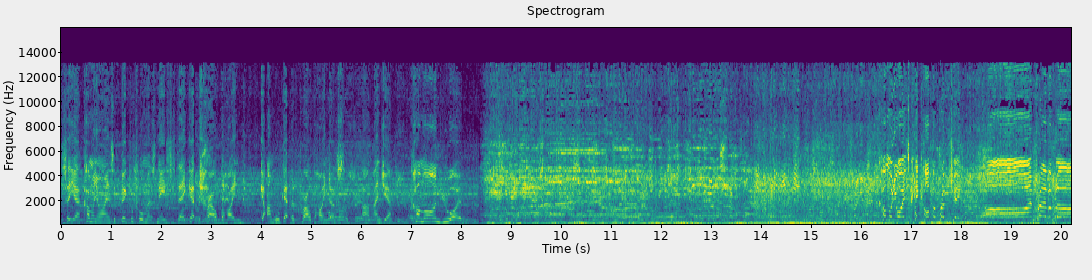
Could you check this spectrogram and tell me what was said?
So yeah, come on your eyes, a big performance needs today, get the crowd behind, get, and we'll get the crowd behind us, um, and yeah, come on you Iron. Approaching. Oh, I'm forever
